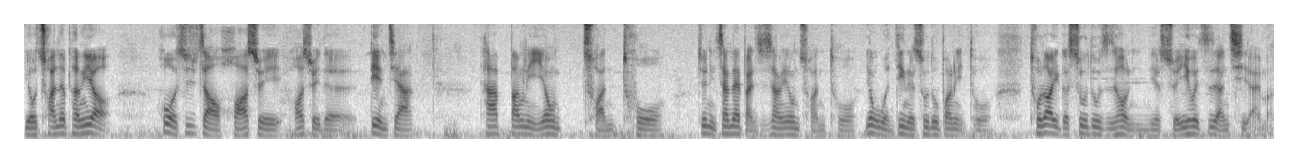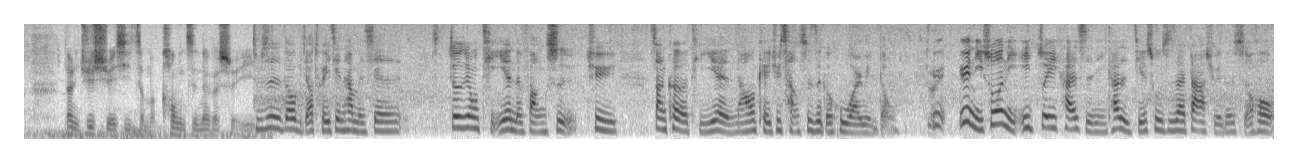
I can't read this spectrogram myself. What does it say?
有船的朋友，或者是去找划水划水的店家，他帮你用船拖。就你站在板子上用船拖，用稳定的速度帮你拖，拖到一个速度之后，你的水翼会自然起来嘛？那你去学习怎么控制那个水翼，就是都比较推荐他们先就是用体验的方式去上课体验，然后可以去尝试这个户外运动。因为因为你说你一最一开始你开始接触是在大学的时候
